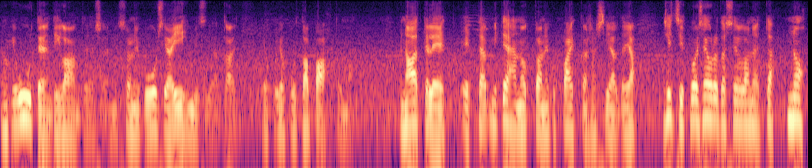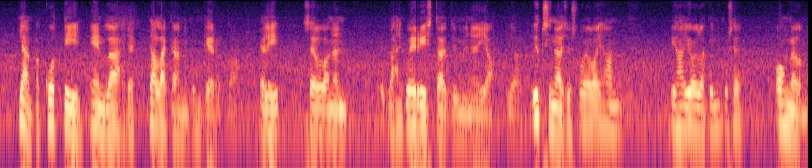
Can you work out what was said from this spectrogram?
johonkin uuteen tilanteeseen, missä on niin kuin uusia ihmisiä tai joku, joku tapahtuma. Ja ajattelee, että miten hän ottaa niin kuin paikkansa sieltä. Ja, ja sitten sit voi seurata sellainen, että no, jäänpä kotiin, en lähde tälläkään niin kuin kertaa. Eli sellainen vähän niin kuin eristäytyminen ja, ja yksinäisyys voi olla ihan, ihan joillakin niin kuin se ongelma.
